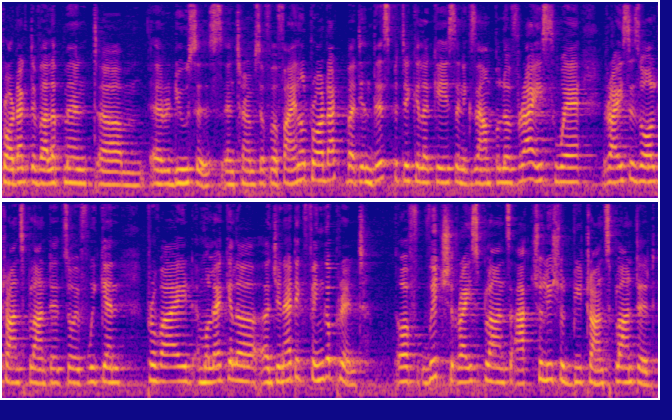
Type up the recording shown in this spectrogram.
product development um, uh, reduces in terms of a final product. But in this particular case, an example of rice where rice is all transplanted. So if we can provide a molecular a genetic fingerprint of which rice plants actually should be transplanted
